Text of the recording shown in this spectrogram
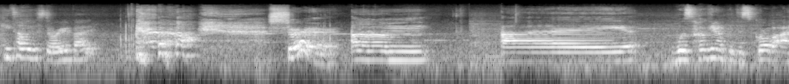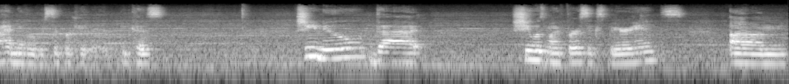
Can you tell me the story about it? Sure. Um, I was hooking up with this girl, but I had never reciprocated because she knew that she was my first experience. Um,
